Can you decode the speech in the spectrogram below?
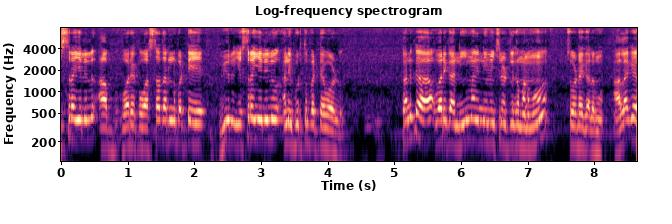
ఇస్రాయేలీలు వారి యొక్క వస్త్రధరను బట్టి వీరు ఇస్రాయేలీలు అని గుర్తుపట్టేవాళ్ళు. కనుక వారికి ఆ నియమాన్ని నియమించినట్లుగా మనము చూడగలము. అలాగే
